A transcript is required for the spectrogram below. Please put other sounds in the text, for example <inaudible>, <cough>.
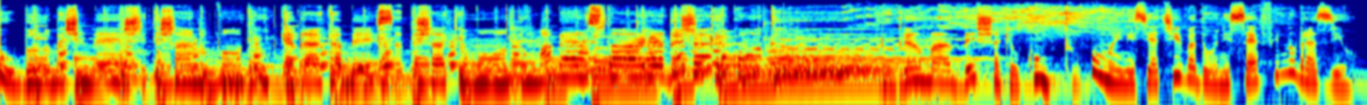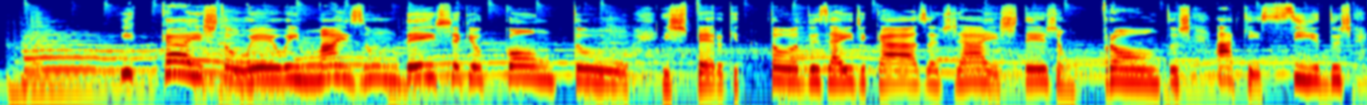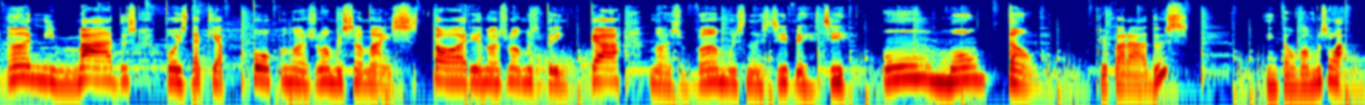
O bolo mexe, mexe, deixa no ponto. Quebra a cabeça, deixa que eu monto. Uma bela história, deixa que eu conto. Programa Deixa que eu conto. Uma iniciativa do Unicef no Brasil. E cá estou eu em mais um Deixa que eu conto. Espero que todos aí de casa já estejam prontos, aquecidos, animados, pois daqui a pouco nós vamos chamar história, nós vamos brincar, nós vamos nos divertir um montão. Preparados? Então vamos lá!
